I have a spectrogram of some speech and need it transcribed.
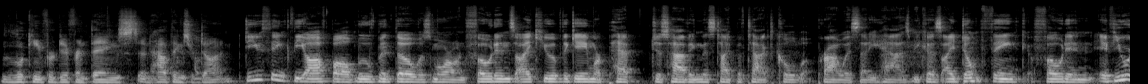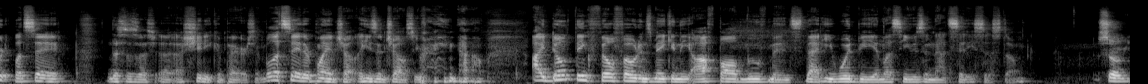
looking for different things and how things are done. do you think the off-ball movement though was more on Foden's IQ of the game, or Pep just having this type of tactical prowess that he has? Because I don't think Foden. If you were, let's say, this is a, a shitty comparison, but let's say they're playing Chelsea. He's in Chelsea right now. I don't think Phil Foden's making the off-ball movements that he would be unless he was in that City system. So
